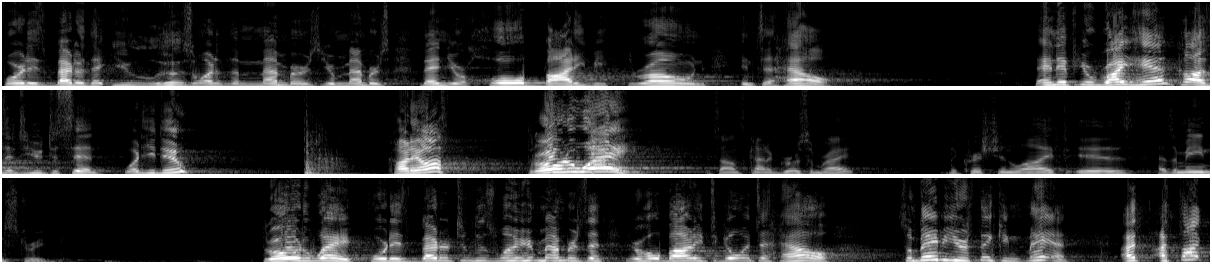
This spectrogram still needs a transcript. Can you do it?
For it is better that you lose one of the members, your members, than your whole body be thrown into hell. And if your right hand causes you to sin, what do you do? Cut it off, throw it away. It sounds kind of gruesome, right? The Christian life is has a mean streak. Throw it away, for it is better to lose one of your members than your whole body to go into hell. So maybe you're thinking, man, I, I thought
